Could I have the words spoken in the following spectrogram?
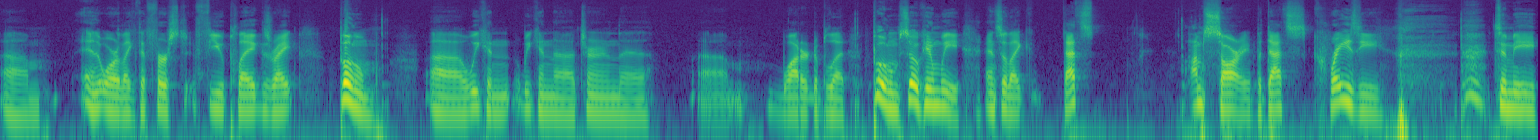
Um, and or like the first few plagues, right? Boom, uh, we can we can uh, turn the um, water to blood. Boom, so can we. And so like that's I'm sorry, but that's crazy to me.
